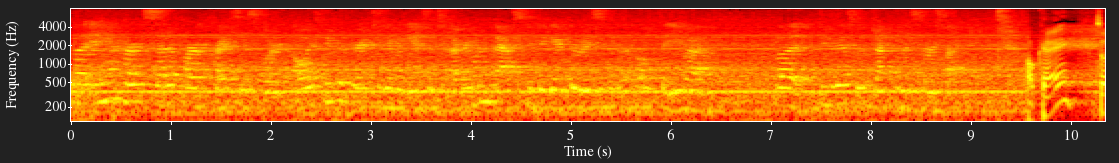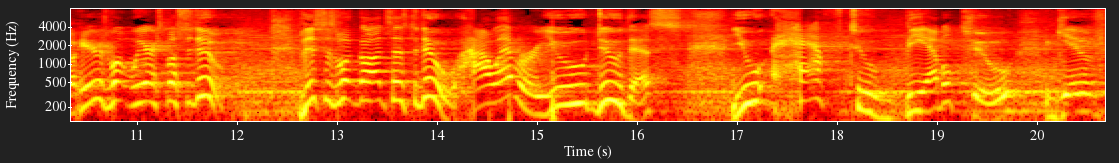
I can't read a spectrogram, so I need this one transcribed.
But in your hearts set apart Christ as be prepared to give an answer to everyone who asks you to give the reason for the hope that you have. But do this with gentleness and respect. Okay? So here's what we are supposed to do. This is what God says to do. However, you do this, you have to be able to give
